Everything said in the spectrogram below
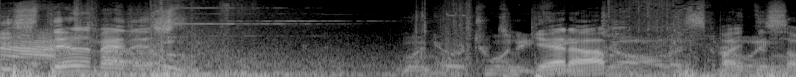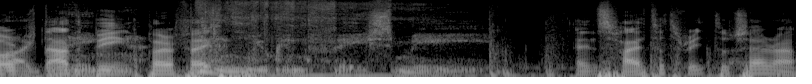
He still managed When you're 20 to get up, despite the throwing sword not being perfect. You can face me. And it's 5 to 3 to Chera.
